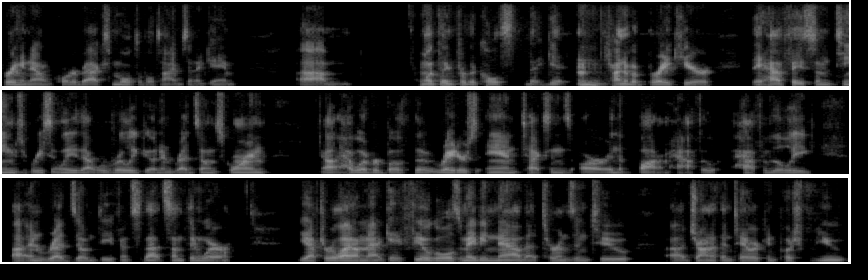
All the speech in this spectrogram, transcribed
bringing down quarterbacks multiple times in a game. Um, one thing for the Colts that get kind of a break here, they have faced some teams recently that were really good in red zone scoring. Uh, however, both the Raiders and Texans are in the bottom half of half of the league uh, in red zone defense. So that's something where you have to rely on Matt Gay field goals. Maybe now that turns into uh, Jonathan Taylor can push you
